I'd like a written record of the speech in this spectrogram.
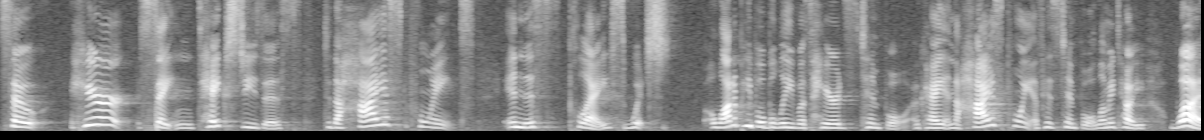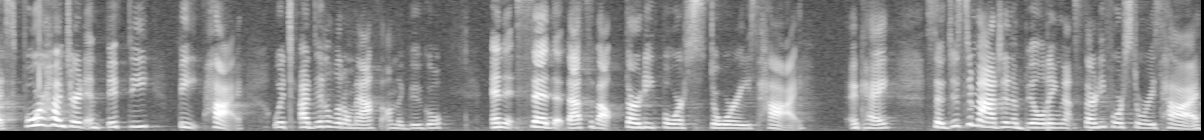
so here, Satan takes Jesus to the highest point in this place, which a lot of people believe was Herod's temple, okay? And the highest point of his temple, let me tell you, was 450 feet high, which I did a little math on the Google, and it said that that's about 34 stories high, okay? So just imagine a building that's 34 stories high,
